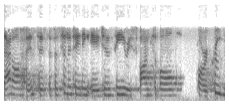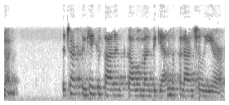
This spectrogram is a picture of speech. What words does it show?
That office is the facilitating agency responsible for recruitment. The Turks and Caicos Islands government began the financial year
